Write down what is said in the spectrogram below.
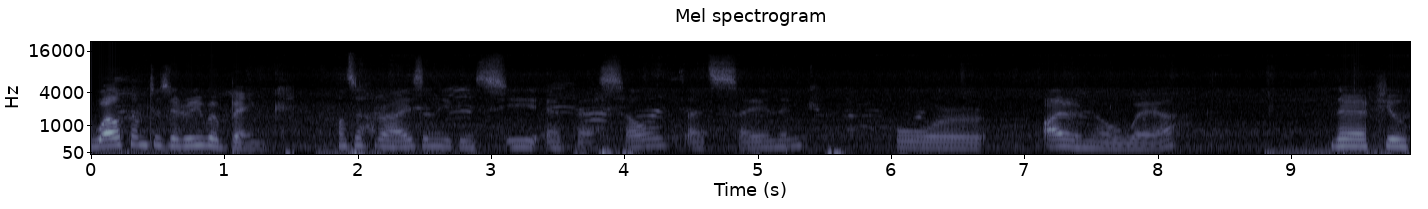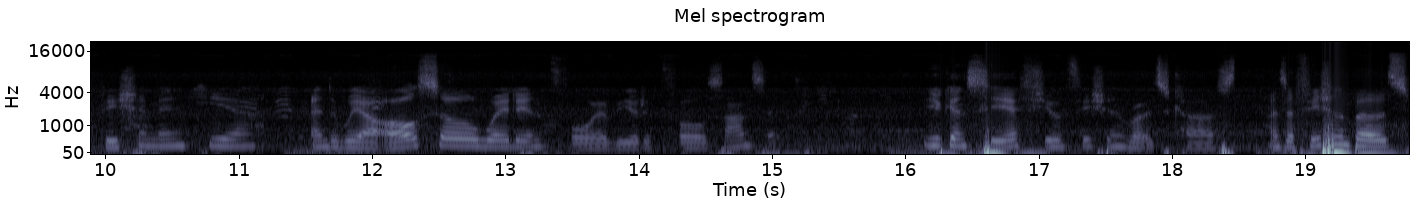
Welcome to the riverbank. On the horizon you can see a vessel that's sailing for I don't know where. There are a few fishermen here and we are also waiting for a beautiful sunset. You can see a few fishing rods cast and the fishing boats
